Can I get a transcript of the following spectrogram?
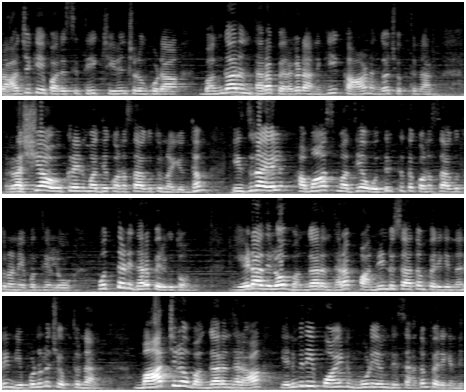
రాజకీయ పరిస్థితి క్షీణించడం కూడా బంగారం ధర పెరగడానికి కారణంగా చెబుతున్నారు రష్యా ఉక్రెయిన్ మధ్య కొనసాగుతున్న యుద్ధం ఇజ్రాయెల్ హమాస్ మధ్య ఉద్రిక్తత కొనసాగుతున్న నేపథ్యంలో పుత్తడి ధర పెరుగుతోంది. ఏడాదిలో బంగారం ధర పన్నెండు శాతం పెరిగిందని నిపుణులు చెబుతున్నారు. మార్చిలో బంగారం ధర ఎనిమిది పాయింట్ మూడు ఎనిమిది శాతం పెరిగింది.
